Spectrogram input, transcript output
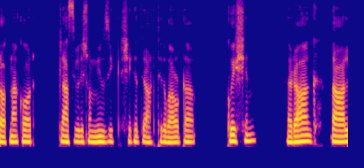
Ratnakar ক্লাসিফিকেশন মিউজিক সেক্ষেত্রে আট থেকে বারোটা কোয়েশ্চেন রাগ তাল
